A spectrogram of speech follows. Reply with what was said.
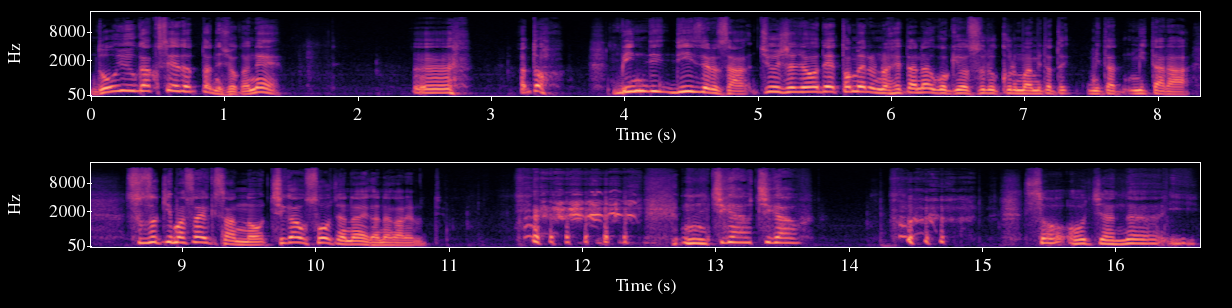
どういう学生だったんでしょうかね。うんあとビンディーゼルさん駐車場で止めるの下手な動きをする車見た見た見たら鈴木雅之さんの「違うそうじゃない」が流れるっていう。うん違う違う。そうじゃない。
